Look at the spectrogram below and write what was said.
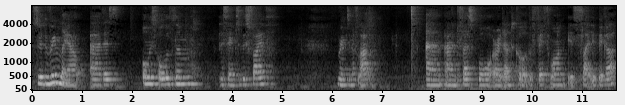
so the room layout, uh, there's almost all of them the same. So there's five rooms in a flat um, and the first four are identical. The fifth one is slightly bigger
